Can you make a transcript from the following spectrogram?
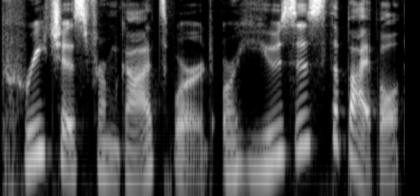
preaches from god's word or uses the bible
